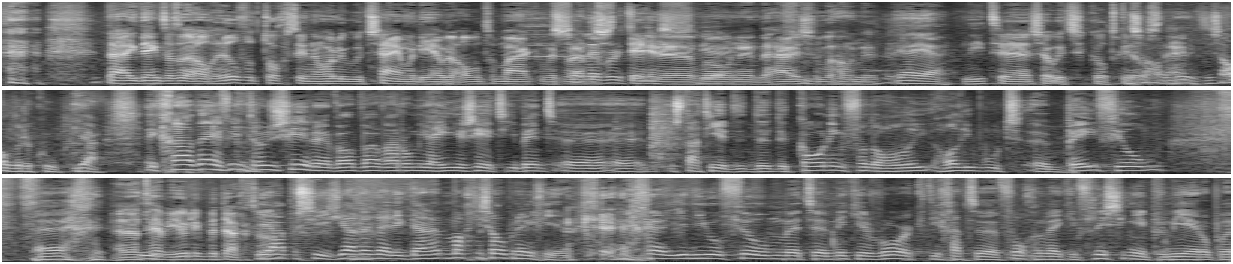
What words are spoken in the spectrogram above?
nou, ik denk dat er al heel veel tochten in Hollywood zijn... maar die hebben allemaal te maken met waar de sterren wonen en de huizen wonen. Ja, ja. Niet zoiets cultureels. Het, het is andere koek, ja. Ik ga het even introduceren waar, waarom jij hier zit. Je bent, staat hier de, de, de, koning van de Hollywood B-film. en dat hebben jullie bedacht, hoor. Ja, precies. Ja, dat weet ik. Daar mag je zo op reageren. Okay. je nieuwe film met Mickey Rourke, die gaat volgende week in Vlissingen in première op uh,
